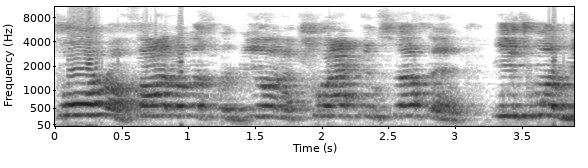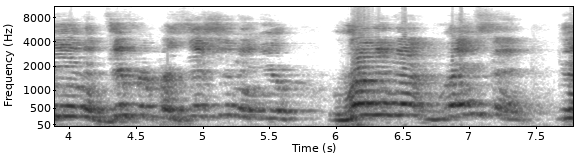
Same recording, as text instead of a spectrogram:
four or five of us would be on a track and stuff, and each one be in a different position, and you running that race, and you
